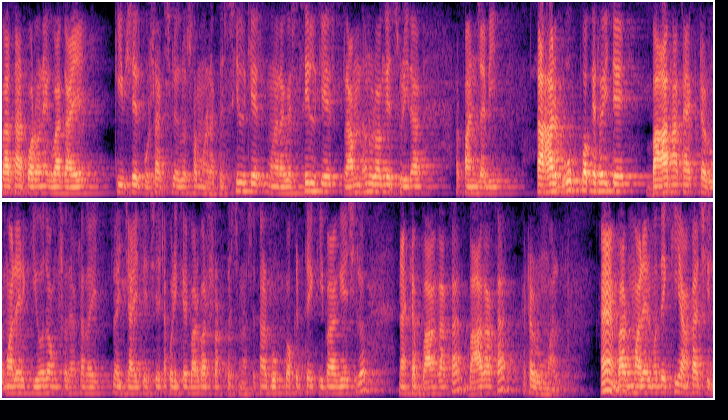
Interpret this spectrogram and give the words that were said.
বা তার পরনে বা গায়ে কিসের পোশাক ছিল এগুলো সব মনে রাখবে সিল্কের, মনে রাখবে সিল্কের রামধনু রঙের চুড়িদার আর পাঞ্জাবি, তাহার বুক পকেট হইতে বাঘ আঁকা একটা রুমালের কিয়দ অংশ দেখা যায় যাইতেছে, এটা পরীক্ষায় বারবার শর্ট কোশ্চেন আছে তার বুক পকেট থেকে কী পাওয়া গিয়েছিল? না একটা বাঘ আঁকা বাঘ আঁকা একটা রুমাল। হ্যাঁ বা রুমালের মধ্যে কী আঁকা ছিল?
